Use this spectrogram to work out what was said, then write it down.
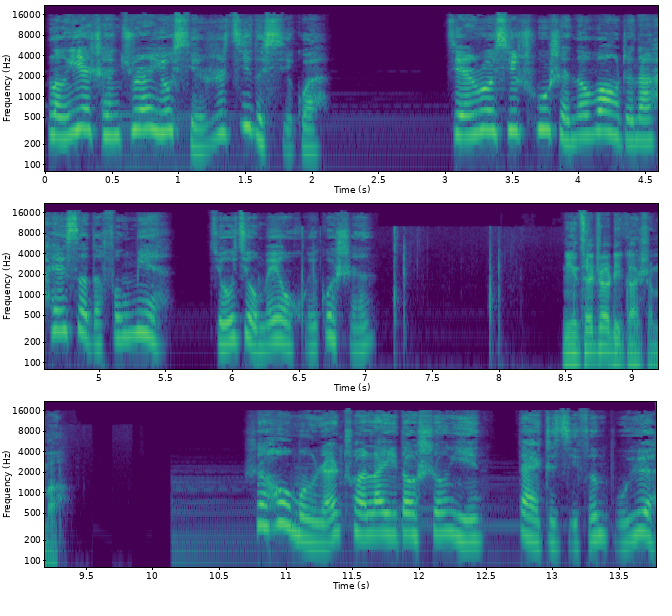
冷夜晨居然有写日记的习惯。简若曦出神的望着那黑色的封面，久久没有回过神。你在这里干什么？身后猛然传来一道声音，带着几分不悦。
